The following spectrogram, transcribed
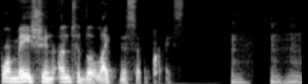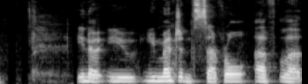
formation unto the likeness of Christ. Mm-hmm. You know, you you mentioned several of the,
